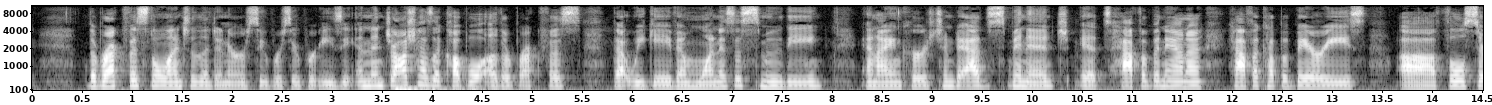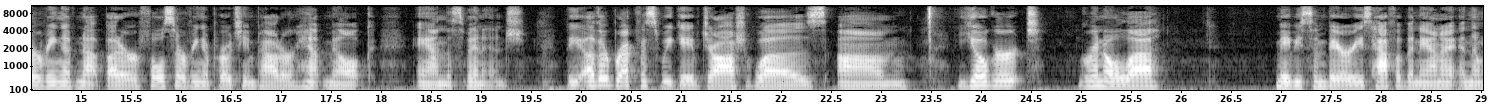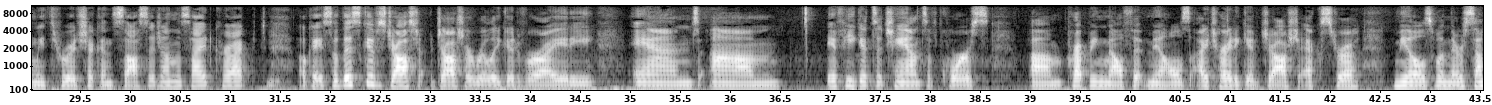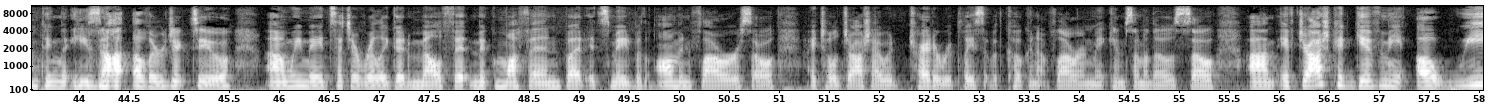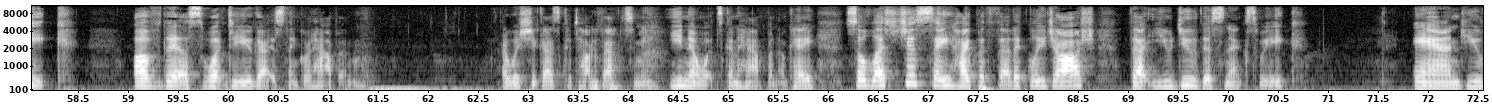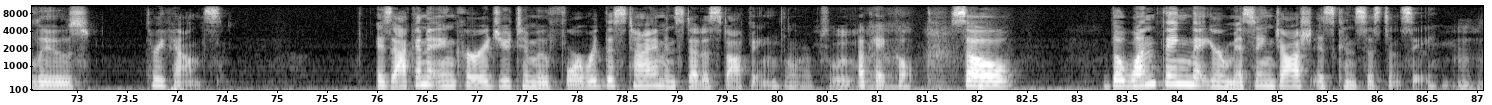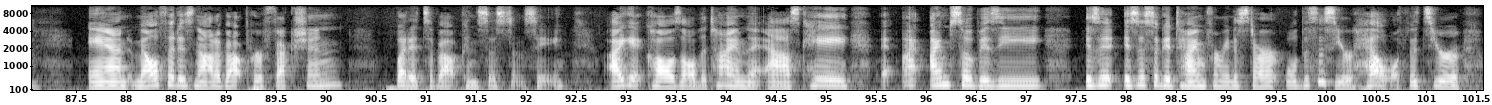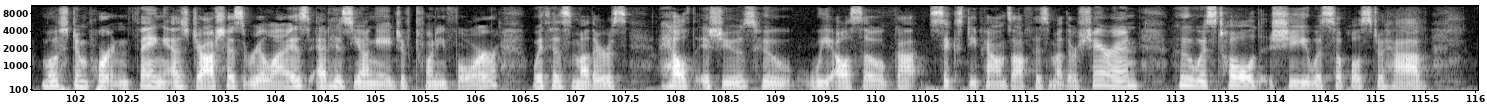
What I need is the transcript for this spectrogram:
The breakfast, the lunch, and the dinner are super, super easy. And then Josh has a couple other breakfasts that we gave him. One is a smoothie, and I encouraged him to add spinach. It's half a banana, half a cup of berries, uh, full serving of nut butter, full serving of protein powder, hemp milk, and the spinach. The other breakfast we gave Josh was um, yogurt, granola, maybe some berries, half a banana, and then we threw a chicken sausage on the side, correct? Okay, so this gives Josh Josh a really good variety. And um, if he gets a chance, of course, um, prepping Melfit meals, I try to give Josh extra meals when there's something that he's not allergic to. Um, we made such a really good Melfit McMuffin, but it's made with almond flour. So I told Josh I would try to replace it with coconut flour and make him some of those. So um, if Josh could give me a week of this, what do you guys think would happen? I wish you guys could talk back to me. You know what's going to happen, okay? So let's just say hypothetically, Josh, that you do this next week and you lose three pounds. Is that going to encourage you to move forward this time instead of stopping? Oh, absolutely. Okay, cool. So the one thing that you're missing, Josh, is consistency. Mm-hmm. And Melfit is not about perfection, but it's about consistency. I get calls all the time that ask, "Hey, I, I'm so busy. Is it is this a good time for me to start?" Well, this is your health. It's your most important thing, as Josh has realized at his young age of 24 with his mother's health issues. Who we also got 60 pounds off his mother, Sharon, who was told she was supposed to have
